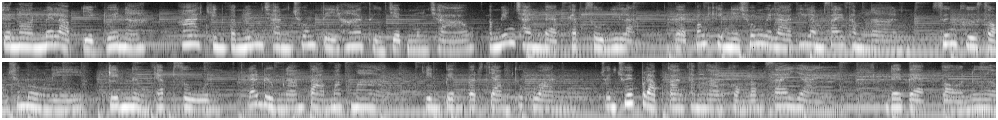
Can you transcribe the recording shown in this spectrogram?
จนนอนไม่หลับอีกด้วยนะ 5. กินขมิ้นชันช่วงตีห้ถึง7โมงเช้าขมิ้นชันแบบแคปซูลนี่แหละ แต่ต้องกินในช่วงเวลาที่ลำไส้ทำงาน ซึ่งคือ 2 ชั่วโมงนี้ กิน 1 แคปซูล และดื่มน้ำตามมากๆ กินเป็นประจำทุกวัน จนช่วยปรับการทำงานของลำไส้ใหญ่ ได้แบบต่อเนื่อง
